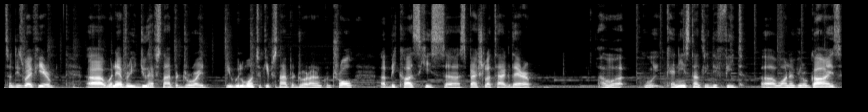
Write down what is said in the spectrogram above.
So this wave here, uh, whenever you do have sniper droid, you will want to keep sniper droid under control uh, because his uh, special attack there can instantly defeat one of your guys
